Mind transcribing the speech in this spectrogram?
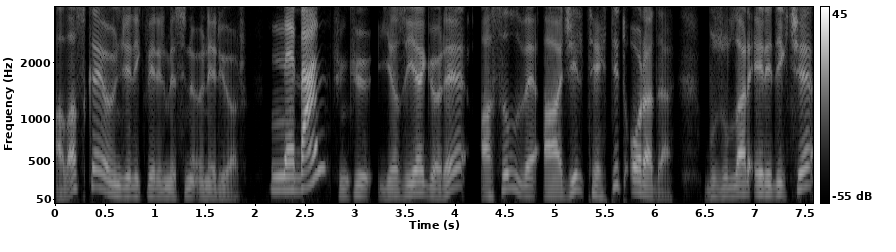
Alaska'ya öncelik verilmesini öneriyor. Neden? Çünkü yazıya göre asıl ve acil tehdit orada. Buzullar eridikçe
